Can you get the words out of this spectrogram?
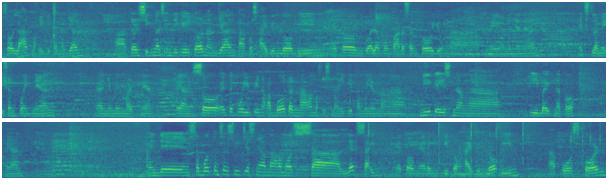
So lahat makikita na diyan. Ah, turn signals indicator nandyan, tapos high beam low beam. Ito, hindi ko alam kung para saan to, yung ah, may ano niya na exclamation point na yan. Ayan yung may mark na yan. Ayan, so ito po yung pinaka button, mga is makikita mo yung mga details ng ah, e-bike na to. Ayan. And then sa buttons and switches niya mga kamos sa left side, ito meron ditong high beam low beam, tapos horn,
